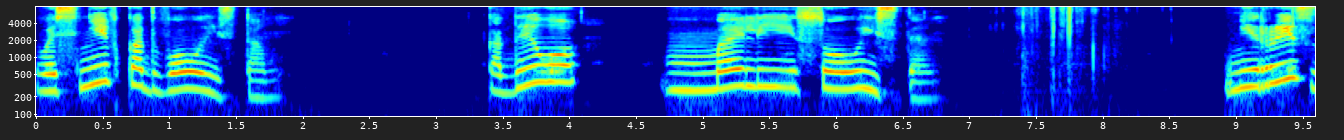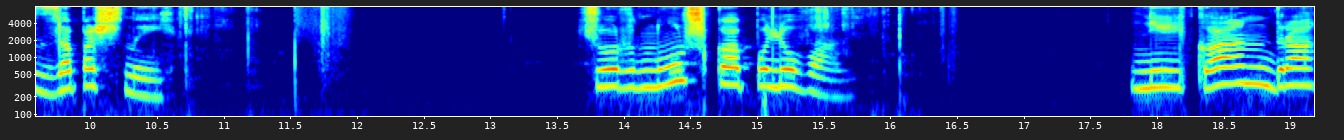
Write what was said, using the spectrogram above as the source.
Веснівка дволиста. Кадило мелісолисте. Мірис запашний. Чорнушка польова. Нікандра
